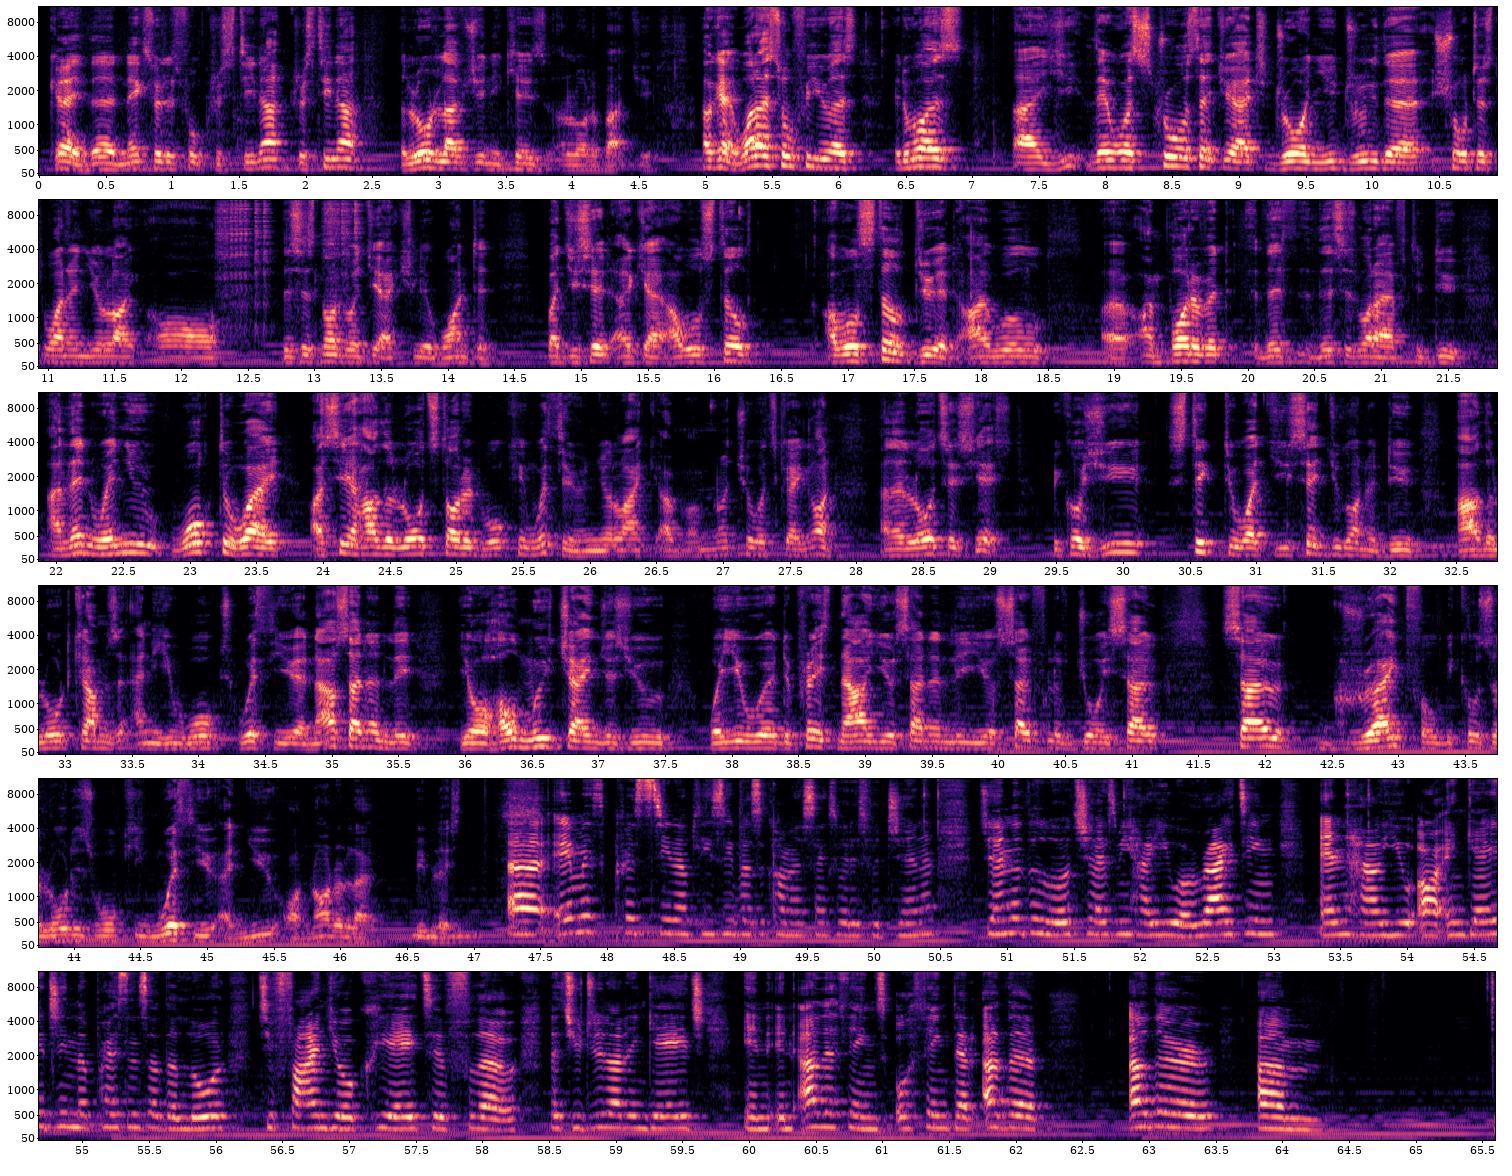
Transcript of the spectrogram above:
Okay, the next word is for Christina. Christina, the Lord loves you and He cares a lot about you. Okay, what I saw for you is it was uh, you, there were straws that you had to draw, and you drew the shortest one, and you're like, oh, this is not what you actually wanted. But you said, okay, I will still, I will still do it. I will. Uh, I'm part of it. This this is what I have to do. And then when you walked away, I see how the Lord started walking with you, and you're like, I'm, I'm not sure what's going on. And the Lord says, yes, because you stick to what you said you're going to do how the lord comes and he walks with you. And now suddenly your whole mood changes. You where you were depressed now you suddenly you're so full of joy so so grateful because the lord is walking with you and you are not alone be blessed. Uh, Amos, Christina, please leave us a comment. Next word is for Jenna. Jenna, the Lord shows me how you are writing and how you are engaging the presence of the Lord to find your creative flow. That you do not engage in, in other things or think that other other um,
